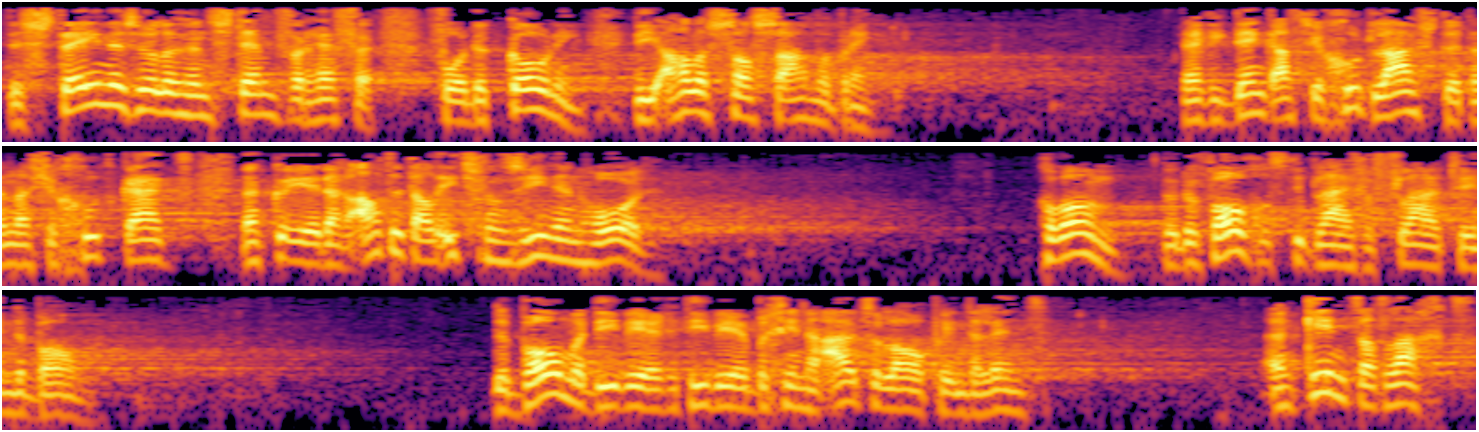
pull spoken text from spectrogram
de stenen zullen hun stem verheffen voor de koning die alles zal samenbrengen. Kijk, ik denk als je goed luistert en als je goed kijkt, dan kun je daar altijd al iets van zien en horen. Gewoon door de vogels die blijven fluiten in de bomen. De bomen die weer, die weer beginnen uit te lopen in de lente. Een kind dat lacht.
